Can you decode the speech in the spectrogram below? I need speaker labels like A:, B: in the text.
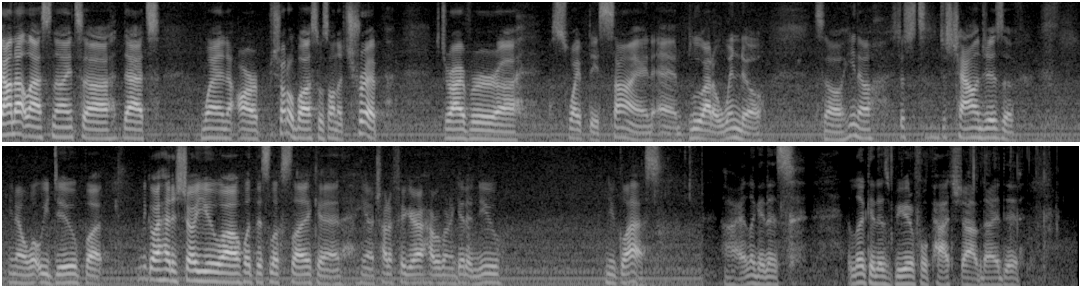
A: Found out last night uh, that when our shuttle bus was on a trip, the driver uh, swiped a sign and blew out a window. So, you know, just, just challenges of, you know, what we do. But let me go ahead and show you uh, what this looks like and, you know, try to figure out how we're going to get a new, new glass. All right, look at this. Look at this beautiful patch job that I did.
